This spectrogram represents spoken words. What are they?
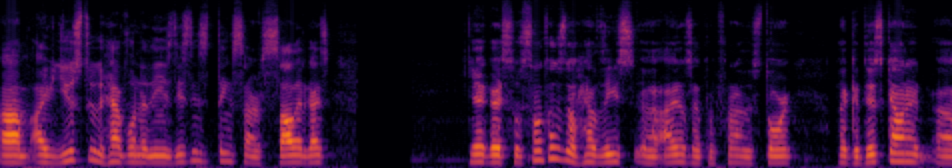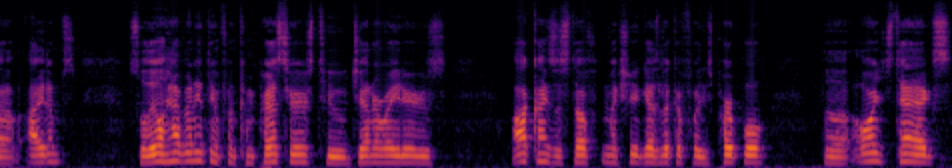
Um, I used to have one of these. These things are solid, guys. Yeah, guys. So sometimes they'll have these uh, items at the front of the store, like a discounted uh, items. So they'll have anything from compressors to generators, all kinds of stuff. Make sure you guys look out for these purple, the orange tags,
